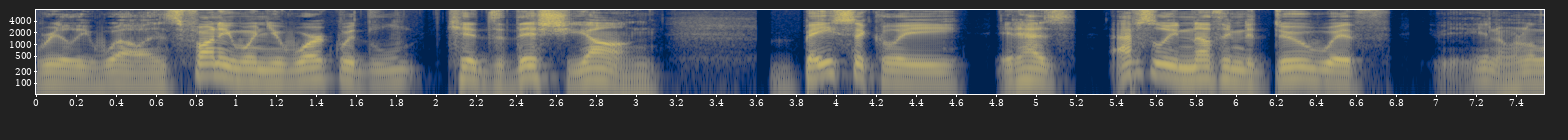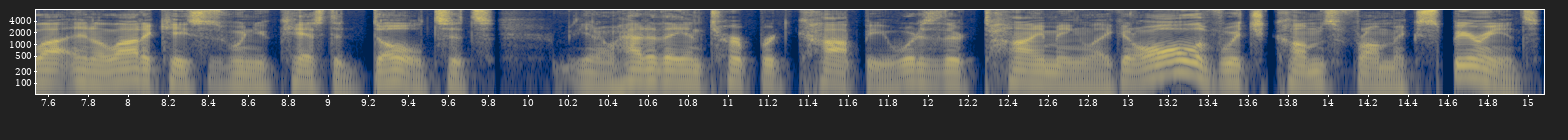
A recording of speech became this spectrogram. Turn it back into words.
really well. And it's funny when you work with kids this young, basically it has absolutely nothing to do with you know in a lot in a lot of cases when you cast adults it's you know how do they interpret copy? What is their timing like? And all of which comes from experience.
